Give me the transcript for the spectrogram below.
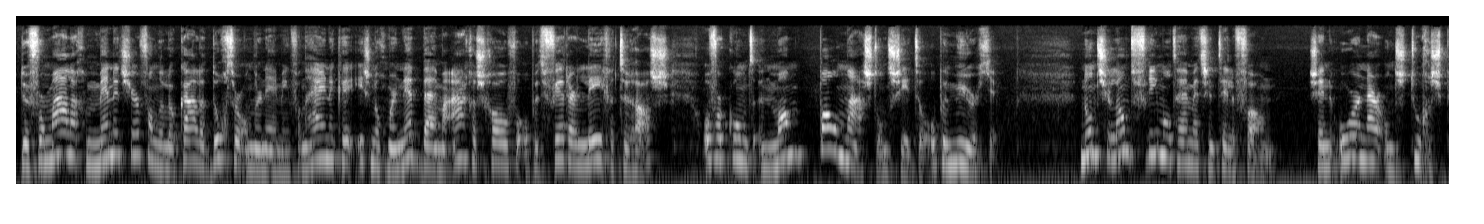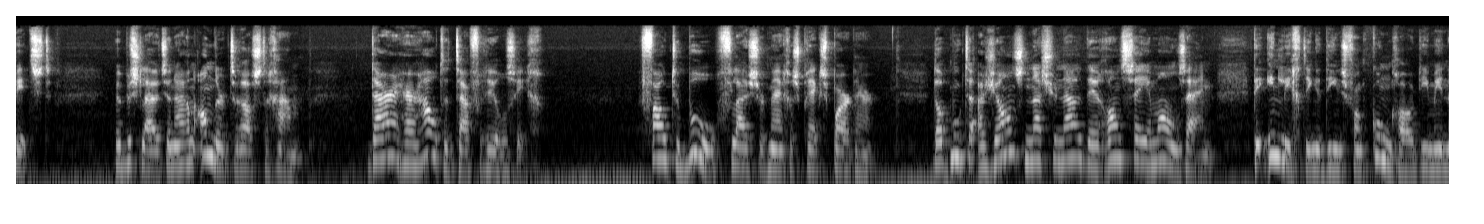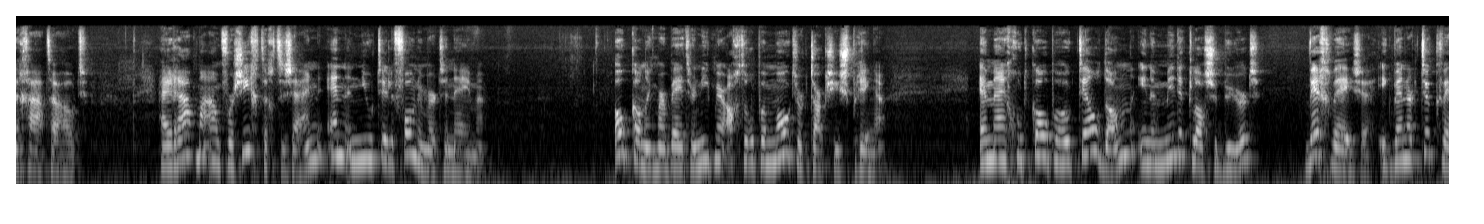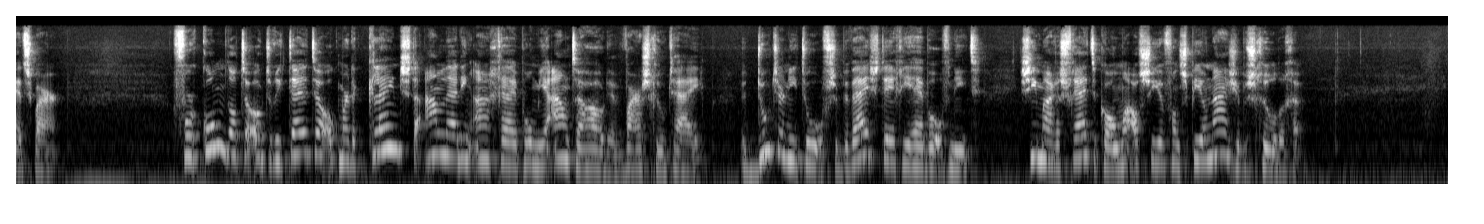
De voormalige manager van de lokale dochteronderneming van Heineken is nog maar net bij me aangeschoven op het verder lege terras. Of er komt een man pal naast ons zitten op een muurtje. Nonchalant friemelt hij met zijn telefoon, zijn oor naar ons toegespitst. We besluiten naar een ander terras te gaan. Daar herhaalt het tafereel zich. Foute boel, fluistert mijn gesprekspartner. Dat moet de Agence Nationale des Renseignements zijn, de inlichtingendienst van Congo die me in de gaten houdt. Hij raadt me aan voorzichtig te zijn en een nieuw telefoonnummer te nemen. Ook kan ik maar beter niet meer achter op een motortaxi springen. En mijn goedkope hotel dan in een middenklassebuurt wegwezen. Ik ben er te kwetsbaar. Voorkom dat de autoriteiten ook maar de kleinste aanleiding aangrijpen om je aan te houden, waarschuwt hij. Het doet er niet toe of ze bewijs tegen je hebben of niet. Zie maar eens vrij te komen als ze je van spionage beschuldigen.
